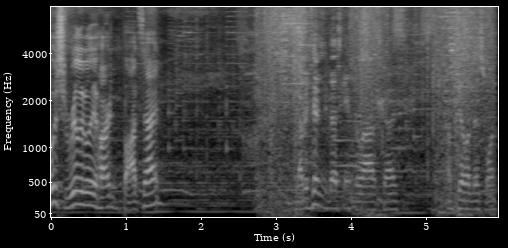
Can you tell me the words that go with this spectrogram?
Push really, really hard bot side. I've been the best game for last, guys. I'm feeling this one.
